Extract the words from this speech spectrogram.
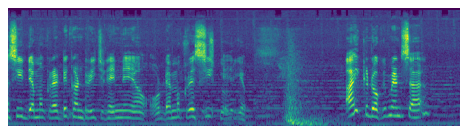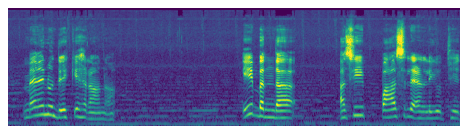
ਅਸੀਂ ਡੈਮੋਕ੍ਰੈਟਿਕ ਕੰਟਰੀ ਚ ਰਹਿੰਦੇ ਆ ਔਰ ਡੈਮੋਕ੍ਰੇਸੀ ਏਰੀਆ ਆ। ਇੱਕ ਡਾਕੂਮੈਂਟਸ ਆ ਮੈਂ ਇਹਨੂੰ ਦੇਖ ਕੇ ਹੈਰਾਨ ਆ। ਇਹ ਬੰਦਾ ਅਸੀਂ ਪਾਸ ਲੈਣ ਲਈ ਉੱਥੇ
